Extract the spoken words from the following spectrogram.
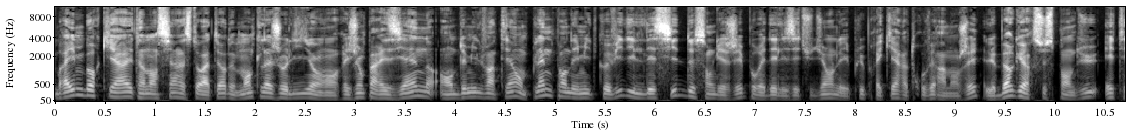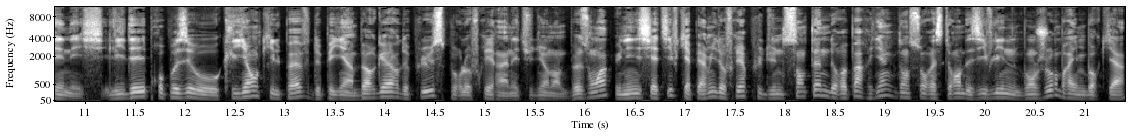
Brahim Bourkia est un ancien restaurateur de Mantes-la-Jolie en région parisienne. En 2021, en pleine pandémie de Covid, il décide de s'engager pour aider les étudiants les plus précaires à trouver à manger. Le burger suspendu était né. L'idée proposée aux clients qu'ils peuvent de payer un burger de plus pour l'offrir à un étudiant dans le besoin. Une initiative qui a permis d'offrir plus d'une centaine de repas rien que dans son restaurant des Yvelines. Bonjour Brahim Bourkia.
